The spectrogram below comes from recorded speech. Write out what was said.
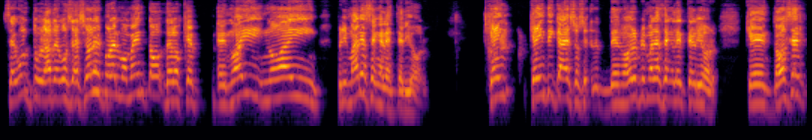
Según tú, las negociaciones por el momento de los que eh, no hay no hay primarias en el exterior. ¿Qué, ¿Qué indica eso de no haber primarias en el exterior? Que entonces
